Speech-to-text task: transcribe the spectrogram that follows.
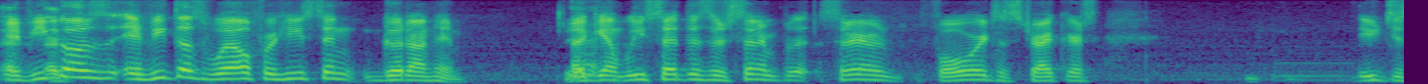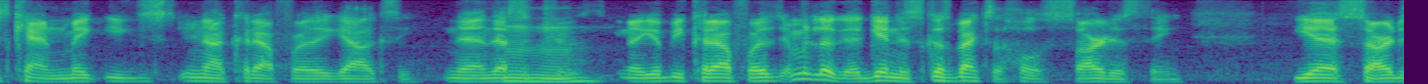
if he goes, if he does well for Houston, good on him. Yeah. Again, we said this. There's certain certain forwards and strikers. You just can't make you. Just, you're not cut out for the Galaxy, and that's Mhm. the truth. You know, you'll be cut out for. It. I mean, look again. This goes back to the whole Zardes thing. Yes, Zardes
